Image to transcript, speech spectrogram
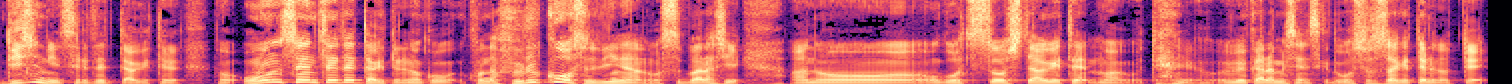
ディズニー連れてってあげてる。温泉連れてってあげてる。なんかこんなフルコースディナーの素晴らしい。あのー、ご馳走してあげて、まあ、上から目線ですけど、ご馳走してあげてるのって、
